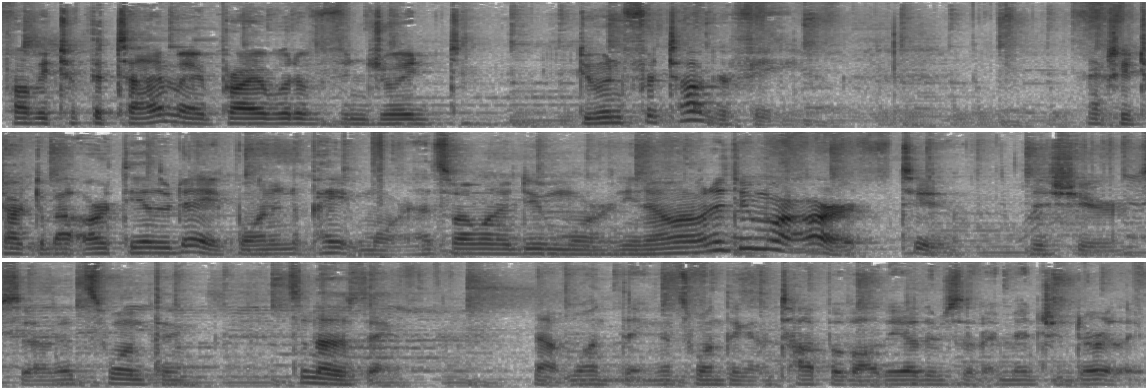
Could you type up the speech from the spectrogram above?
probably took the time, I probably would have enjoyed doing photography. Actually, talked about art the other day, wanting to paint more. That's what I want to do more, you know? I want to do more art, too, this year. So that's one thing. It's another thing not one thing. That's one thing on top of all the others that I mentioned earlier.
